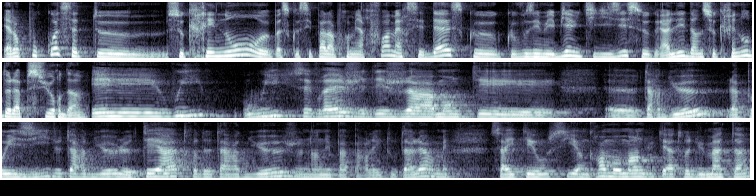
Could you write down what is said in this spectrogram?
Et alors pourquoi cette, euh, ce créneau, euh, parce que c'est pas la première fois, Mercedes, que, que vous aimez bien utiliser, ce, aller dans ce créneau de l'absurde? Et oui, oui, c'est vrai, j'ai déjà monté euh, Tardieu, la poésie de Tardieu, le théâtre de Tardieu, je n'en ai pas parlé tout à l'heure, mais ça a été aussi un grand moment du théâtre du matin.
